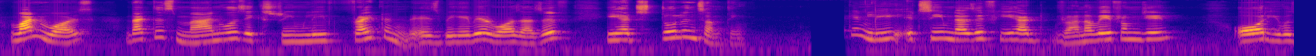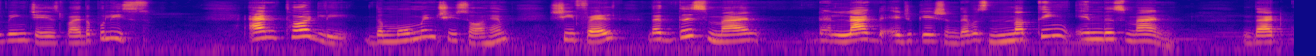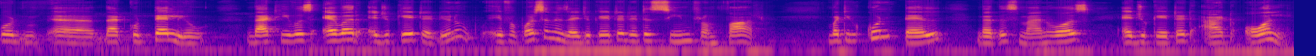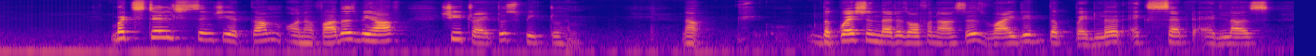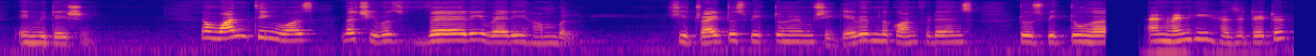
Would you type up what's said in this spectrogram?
One was that this man was extremely frightened. His behavior was as if he had stolen something. Secondly, it seemed as if he had run away from jail or he was being chased by the police. And thirdly, the moment she saw him, she felt that this man lacked education. There was nothing in this man that could uh, that could tell you that he was ever educated. You know, if a person is educated, it is seen from far, but you couldn't tell that this man was educated at all. But still, since she had come on her father's behalf, she tried to speak to him. Now, the question that is often asked is why did the peddler accept Edla's invitation? Now, one thing was that she was very, very humble. She tried to speak to him, she gave him the confidence to speak to her, and when he hesitated,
